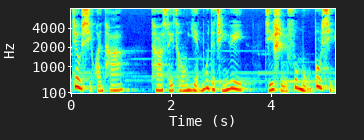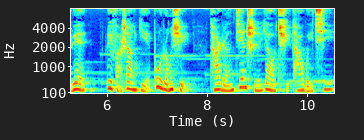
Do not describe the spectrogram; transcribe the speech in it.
就喜欢她，他随从眼目的情欲，即使父母不喜悦，律法上也不容许，他仍坚持要娶她为妻。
